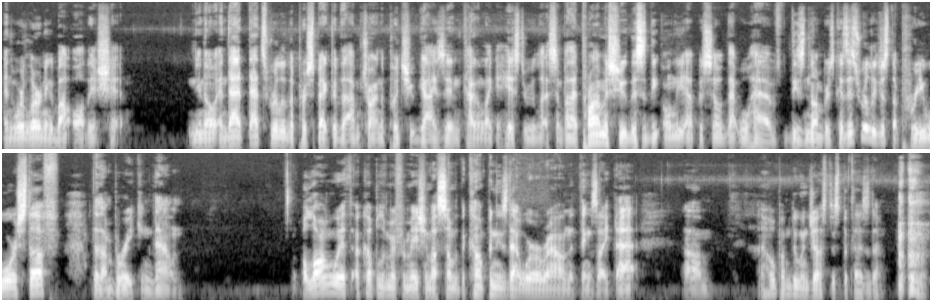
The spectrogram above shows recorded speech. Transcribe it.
and we're learning about all this shit. You know and that that's really the perspective that i'm trying to put you guys in kind of like a history lesson but i promise you this is the only episode that will have these numbers because it's really just the pre-war stuff that i'm breaking down. Along with a couple of information about some of the companies that were around and things like that. Um, i hope i'm doing justice bethesda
